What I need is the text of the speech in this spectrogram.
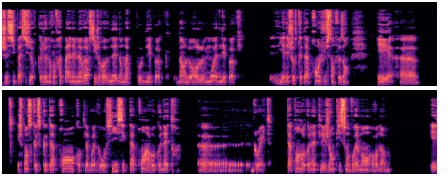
je suis pas sûr que je ne referais pas la même erreur si je revenais dans ma peau de l'époque, dans le, le, mois de l'époque. Il y a des choses que tu apprends juste en faisant. Et, euh, et je pense que ce que tu apprends quand la boîte grossit, c'est que tu apprends à reconnaître euh, great t'apprends à reconnaître les gens qui sont vraiment hors normes. Et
